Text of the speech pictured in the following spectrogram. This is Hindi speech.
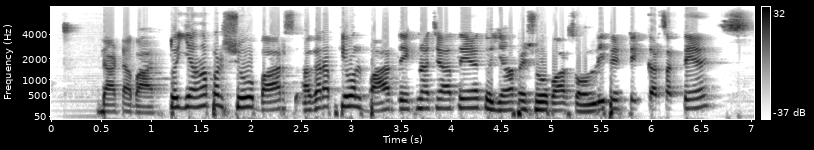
डाटा बार तो यहाँ पर शो बार्स अगर आप केवल बार देखना चाहते हैं तो यहाँ पे शो बार्स ओनली पे टिक कर सकते हैं।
